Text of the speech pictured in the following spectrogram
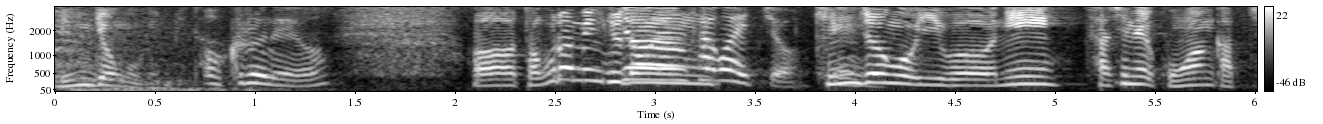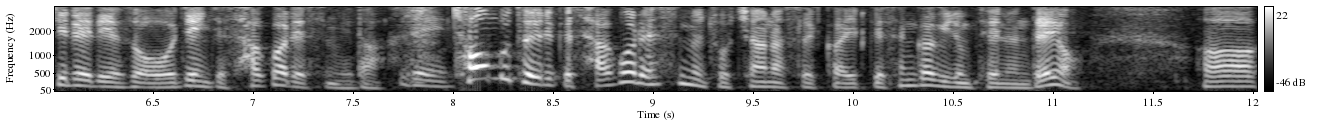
민경욱입니다. 어, 그러네요. 어, 더불어민주당 사과했죠. 김정호 의원이 자신의 공항 갑질에 대해서 어제 이제 사과를 했습니다. 네. 처음부터 이렇게 사과를 했으면 좋지 않았을까 이렇게 생각이 좀 되는데요. 어,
